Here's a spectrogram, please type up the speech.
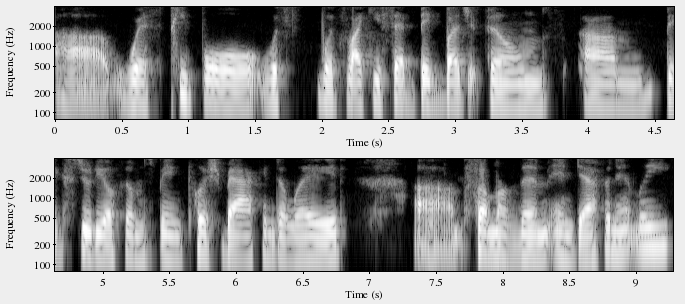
uh, with people with with like you said big budget films um, big studio films being pushed back and delayed um, some of them indefinitely.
